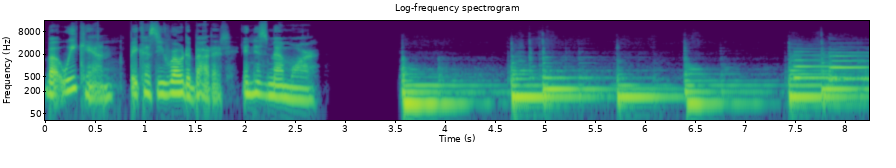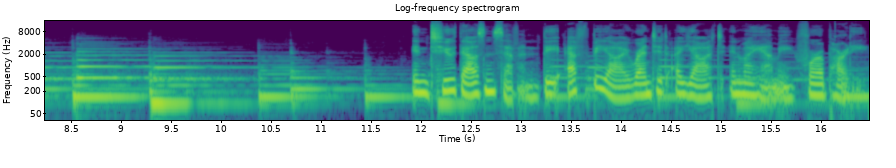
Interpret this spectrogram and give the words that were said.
but we can because he wrote about it in his memoir. In 2007, the FBI rented a yacht in Miami for a party.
